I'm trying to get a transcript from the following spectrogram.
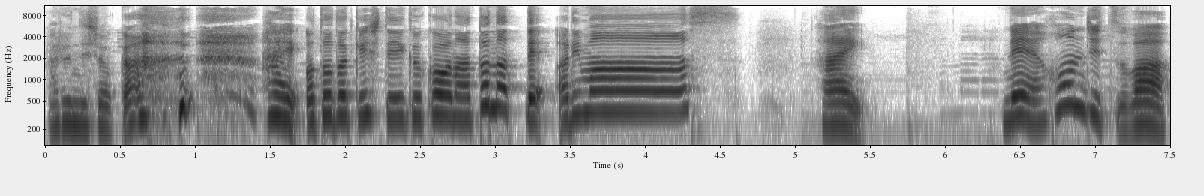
あるんでしょうか？はい、お届けしていくコーナーとなっております。はい。で、本日は、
